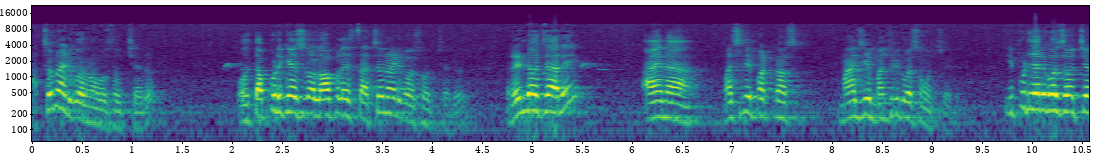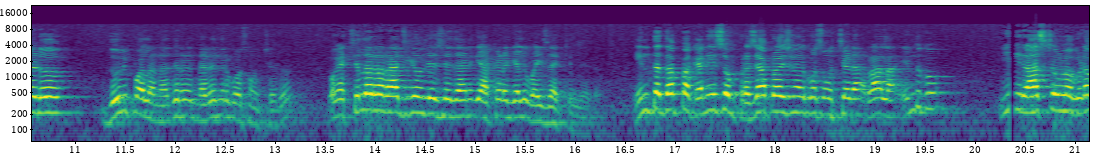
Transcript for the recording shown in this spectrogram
అచ్చెన్నాయుడు కోసం వచ్చారు. ఒక తప్పుడు కేసులో లోపలేస్తే అచ్చెన్నాయుడు కోసం వచ్చాడు. రెండోసారి ఆయన మచిలీపట్నం మాజీ మంత్రి కోసం వచ్చాడు. ఇప్పుడు దేనికోసం వచ్చాడు? ధూళిపాల నరేంద్ర నరేంద్ర కోసం వచ్చాడు. ఒక చిల్లర రాజకీయం చేసేదానికి అక్కడికి వెళ్ళి వైజాగ్ వెళ్ళాడు. ఇంత తప్ప కనీసం ప్రజా ప్రయోజనాల కోసం వచ్చాడా? రాలా. ఎందుకు? ఈ రాష్ట్రంలో కూడా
